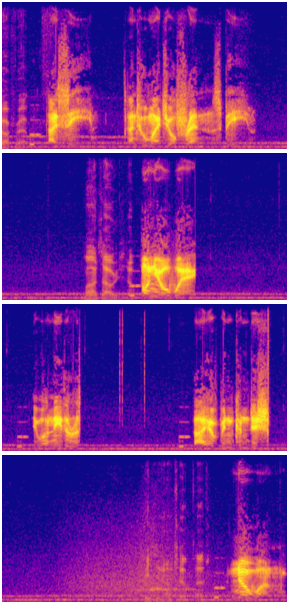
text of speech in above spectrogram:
of... I'm Dark Rabbit. I see. And who might your friends be? Well, it's always so. On your way. You are neither a... I have been conditioned... Please do not tell that. No one.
